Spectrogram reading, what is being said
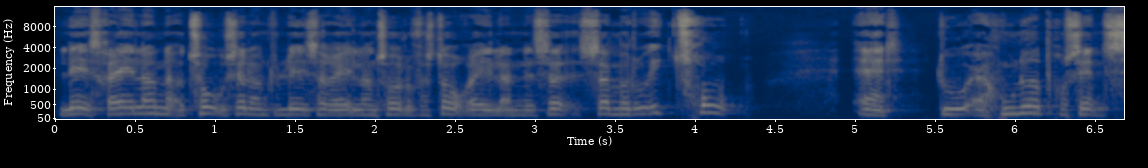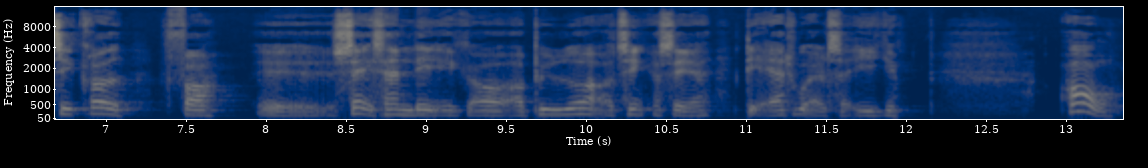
læs reglerne, og to, selvom du læser reglerne, så du forstår reglerne, så, så må du ikke tro, at du er 100% sikret for øh, sagsanlæg og, og byder og ting og sager. Det er du altså ikke. Og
